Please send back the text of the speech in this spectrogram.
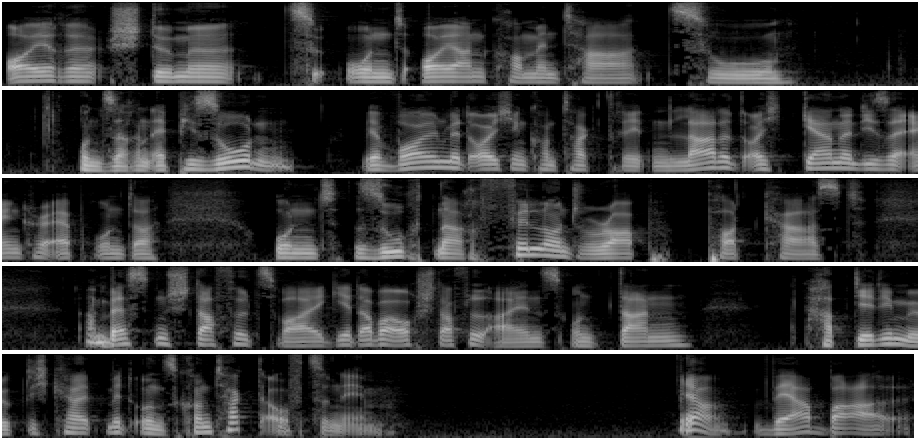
eure Stimme zu, und euren Kommentar zu unseren Episoden. Wir wollen mit euch in Kontakt treten. Ladet euch gerne diese Anchor-App runter und sucht nach Phil und Rob Podcast. Am besten Staffel 2, geht aber auch Staffel 1 und dann habt ihr die Möglichkeit, mit uns Kontakt aufzunehmen. Ja, verbal.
